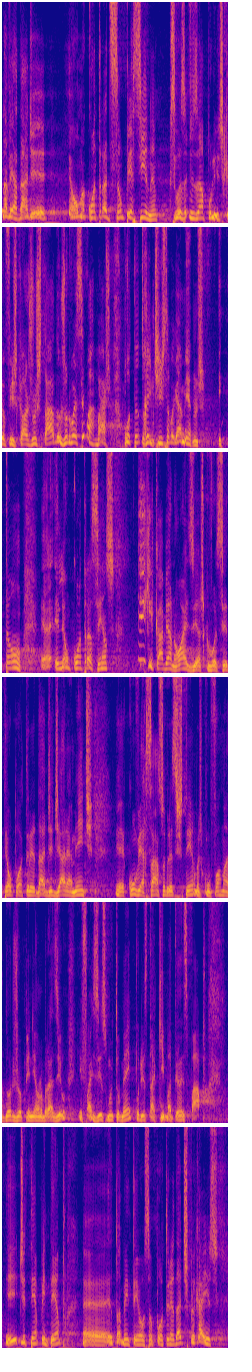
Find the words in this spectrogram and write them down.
na verdade, é uma contradição per si, né? Porque se você fizer uma política fiscal ajustada, o juro vai ser mais baixo, portanto, o rentista vai ganhar menos. Então, é, ele é um contrassenso e que cabe a nós, e acho que você tem a oportunidade de diariamente é, conversar sobre esses temas com formadores de opinião no Brasil e faz isso muito bem, por isso está aqui batendo esse papo. E de tempo em tempo, é, eu também tenho essa oportunidade de explicar isso.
